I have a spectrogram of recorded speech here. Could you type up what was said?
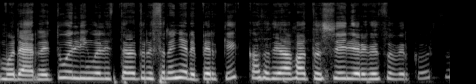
moderne. Tu e lingue e letterature straniere perché? Cosa ti aveva fatto scegliere questo percorso?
